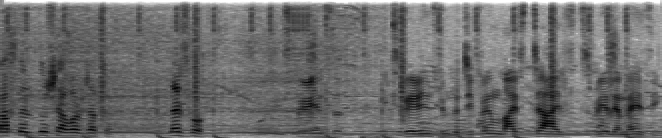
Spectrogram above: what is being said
কাপ্তাইয়ের উদ্দেশ্যে আবার যাত্রা। Let's go Experience, experiencing the different lifestyles, it's really amazing.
